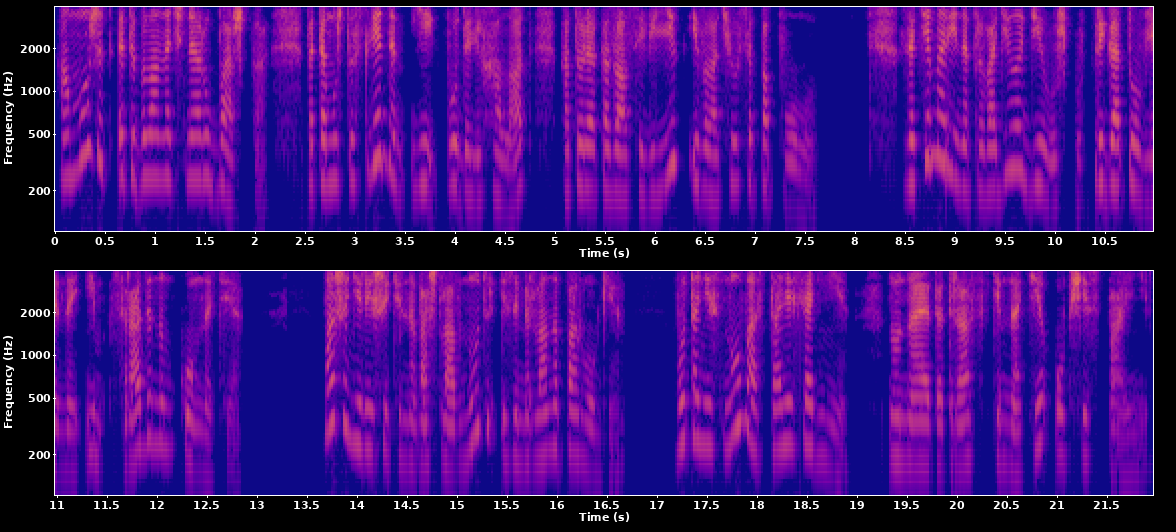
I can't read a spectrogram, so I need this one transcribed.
А может, это была ночная рубашка, потому что следом ей подали халат, который оказался велик и волочился по полу. Затем Арина проводила девушку в приготовленной им с Раданом комнате. Маша нерешительно вошла внутрь и замерла на пороге. Вот они снова остались одни, но на этот раз в темноте общей спальни.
